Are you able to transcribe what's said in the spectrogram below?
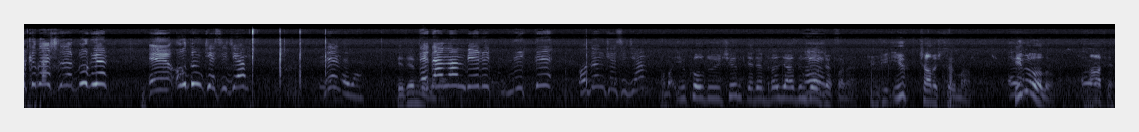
arkadaşlar bugün e, odun keseceğim. Mi dede? Dedem de böyle. Dedemle birlikte odun keseceğim. Ama ilk olduğu için dedem biraz yardımcı Evet. olacak bana. Çünkü ilk çalıştırmam. Değil mi oğlum? Aferin.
